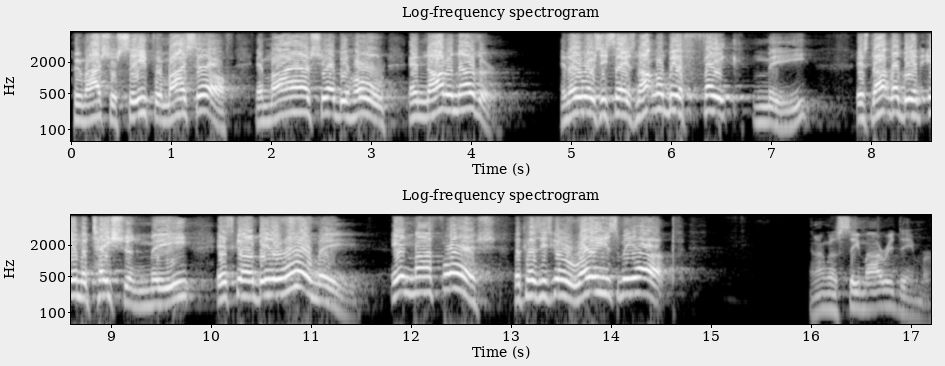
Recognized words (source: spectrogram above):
whom I shall see for myself, and my eyes shall behold, and not another. In other words, he's saying it's not going to be a fake me. It's not going to be an imitation me. It's going to be the real me in my flesh because he's going to raise me up. And I'm going to see my Redeemer.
